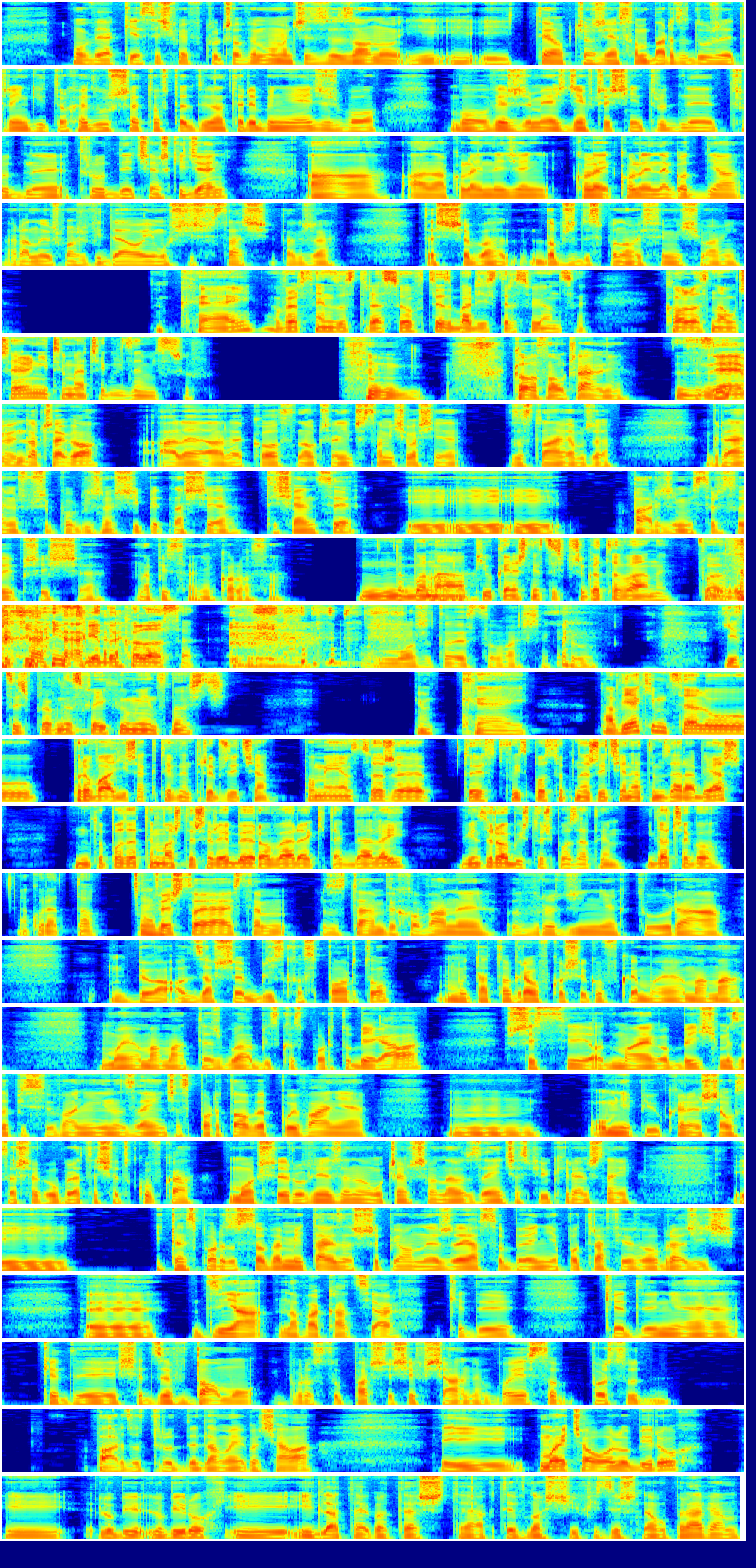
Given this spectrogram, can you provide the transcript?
mówię, jak jesteśmy w kluczowym momencie sezonu i, i, i te obciążenia są bardzo duże, treningi trochę dłuższe, to wtedy na te ryby nie jedziesz, bo, bo wiesz, że miałeś dzień wcześniej trudny, trudny, trudny, ciężki dzień, a, a na kolejny dzień, kolej, kolejnego dnia rano już masz wideo i musisz wstać, także też trzeba dobrze dysponować swoimi siłami. Okej. A Wracając do stresów, co jest bardziej stresujące? Kolos na uczelni czy meczek w Lidze Mistrzów? Kolos na uczelni. Nie wiem dlaczego, ale, ale kolos na uczelni. Czasami się właśnie zastanawiam, że grałem już przy publiczności 15 tysięcy i, i, i bardziej mi stresuje przyjście na pisanie kolosa. No bo na A. piłkę ręczną jesteś przygotowany. Po w przeciwieństwie do kolosa. Może to jest to właśnie clue. Jesteś pewny swoich umiejętności. Okej. A w jakim celu prowadzisz aktywny tryb życia? Pomijając to, że to jest twój sposób na życie, na tym zarabiasz, no to poza tym masz też ryby, rowerek i tak dalej, więc robisz coś poza tym. I dlaczego akurat to? Wiesz co, ja jestem, zostałem wychowany w rodzinie, która była od zawsze blisko sportu. Mój tato grał w koszykówkę, moja mama, moja mama też była blisko sportu, biegała. Wszyscy od małego byliśmy zapisywani na zajęcia sportowe, pływanie. Mm, u mnie piłkę ręczną, u starszego brata siatkówka. Młodszy również ze mną uczęszczał na zajęcia z piłki ręcznej. I, i ten sport został we mnie tak zaszczepiony, że ja sobie nie potrafię wyobrazić e, dnia na wakacjach, kiedy, kiedy nie, kiedy siedzę w domu i po prostu patrzę się w ściany, bo jest to po prostu bardzo trudne dla mojego ciała. I moje ciało lubi ruch i lubi, lubi ruch i, i dlatego też te aktywności fizyczne uprawiam.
